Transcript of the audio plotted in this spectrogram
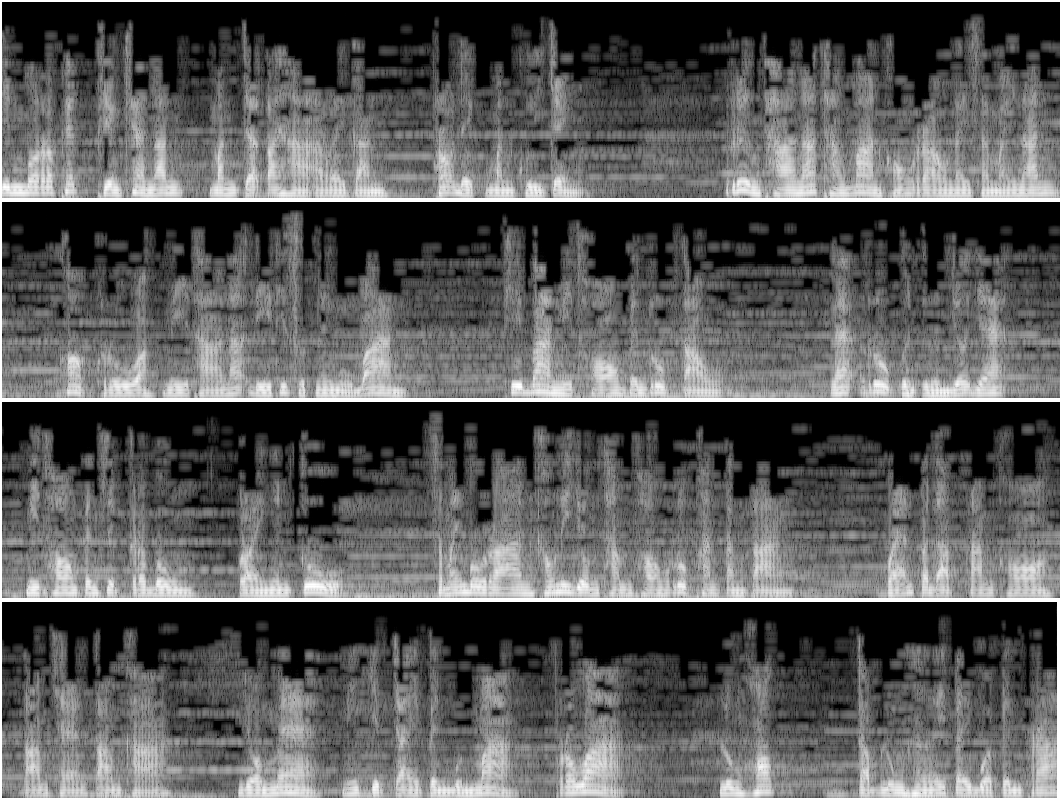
กินบอระเพ็ดเพียงแค่นั้นมันจะตายหาอะไรกัน เพราะเด็กมันคุยเจ๋ง เรื่องฐานะทางบ้านของเราในสมัยนั้น ครอบครัวมีฐานะดีที่สุดในหมู่บ้าน ที่บ้านมีทองเป็นรูปเต่าและรูปอื่นๆ เยอะแยะ มีทองเป็นสิบกระบุง ปล่อยเงินกู้ สมัยโบราณเขานิยมทำทองรูปพันต่างๆ แขวนประดับตามคอ ตามแขนตามขา โยมแม่มีจิตใจเป็นบุญมาก เพราะว่า ลุงฮอกกับลุงเหยไปบวชเป็นพระ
